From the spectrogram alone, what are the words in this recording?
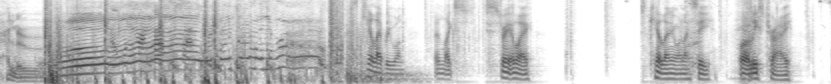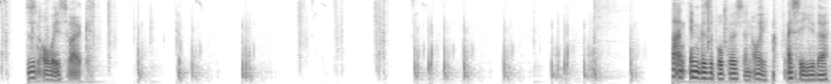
Hello. Just kill everyone. And like, straight away. Just kill anyone I see. Or at least try. Doesn't always like. An invisible person. Oi, I see you there.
